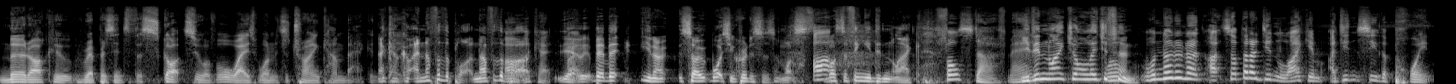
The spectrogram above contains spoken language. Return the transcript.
Murdoch, who represents the Scots, who have always wanted to try and come back. And Okay, take- enough of the plot. Enough of the Oh, plot. okay, Yeah, right. but, but you know, so what's your criticism? What's Uh, what's the thing you didn't like? Falstaff, man. You didn't like Joel Edgerton, well, no, no, no. Uh, It's not that I didn't like him. I didn't see the point.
